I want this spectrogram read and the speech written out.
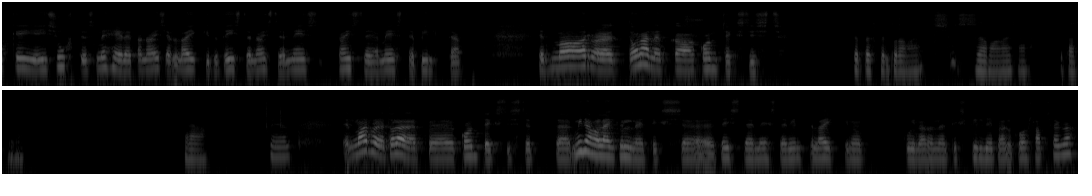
okei okay, ei suhtes mehel ega naisel like ida teiste naiste, mees, naiste ja meeste pilte. et ma arvan, et oleneb ka kontekstist. see peaks veel tulema üks seesama naisele edasi minna. jah, et ma arvan, et oleneb äh, kontekstist, et äh, mina olen küll näiteks teiste meeste pilte like inud, kui nad on näiteks pildi peal koos lapsega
